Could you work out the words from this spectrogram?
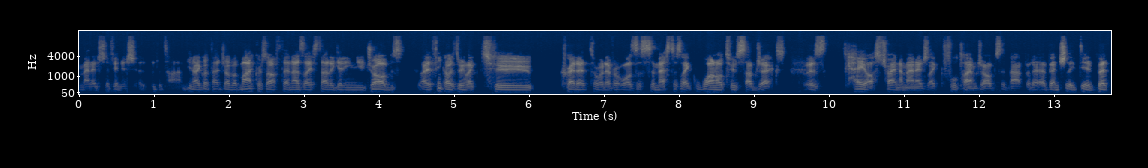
managed to finish it at the time. You know, I got that job at Microsoft. Then as I started getting new jobs, I think I was doing like two credits or whatever it was a semester's like one or two subjects. It was chaos trying to manage like full time jobs and that, but it eventually did. But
